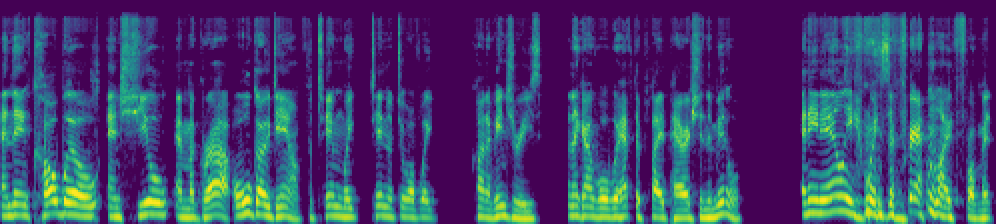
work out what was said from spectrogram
and then Caldwell and Shiel and McGrath all go down for ten week, ten or twelve week kind of injuries, and they go, well, we have to play Parish in the middle, and he nearly wins a Brownlow from it,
